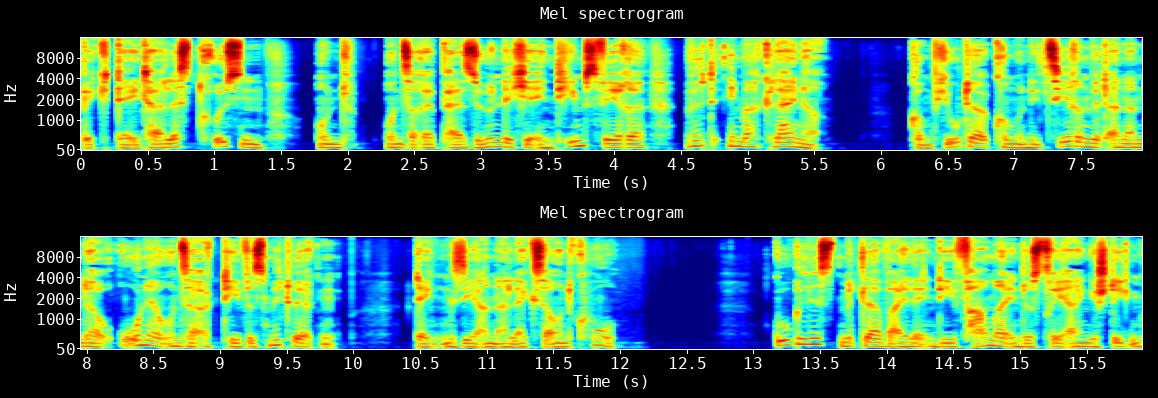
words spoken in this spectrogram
Big Data lässt grüßen und unsere persönliche Intimsphäre wird immer kleiner. Computer kommunizieren miteinander ohne unser aktives Mitwirken. Denken Sie an Alexa und Co. Google ist mittlerweile in die Pharmaindustrie eingestiegen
